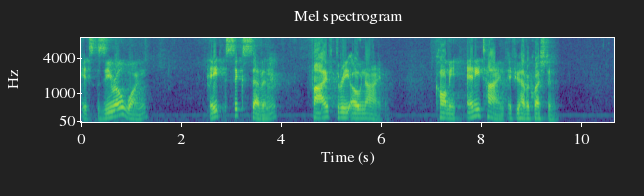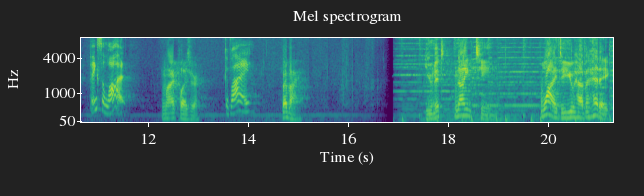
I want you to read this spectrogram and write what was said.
It's 01 867 5309. Call me anytime if you have a question. Thanks a lot. My pleasure. Goodbye. Bye bye. Unit 19 Why do you have a headache?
